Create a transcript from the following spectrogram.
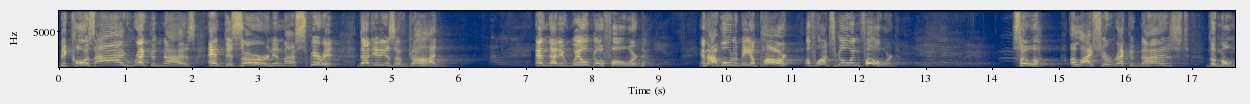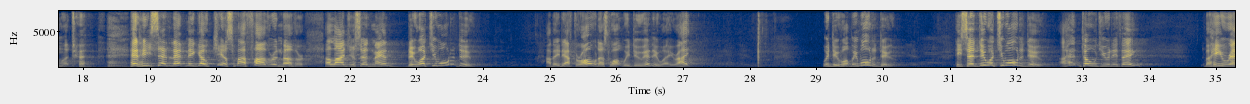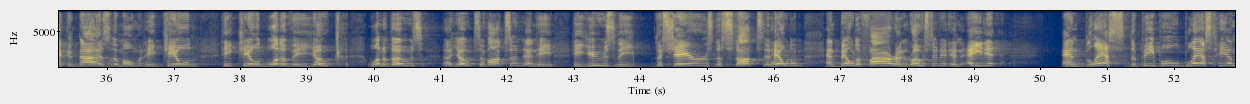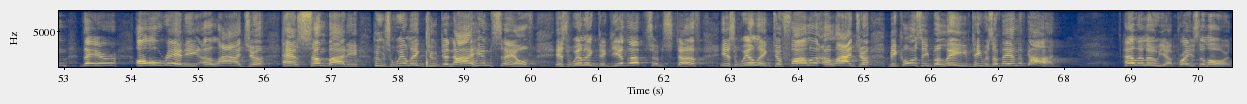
Because I recognize and discern in my spirit that it is of God and that it will go forward and I want to be a part of what's going forward. So uh, Elisha recognized the moment. and he said, Let me go kiss my father and mother. Elijah said, Man, do what you want to do. I mean, after all, that's what we do anyway, right? We do what we want to do. He said, Do what you want to do. I hadn't told you anything. But he recognized the moment. He killed he killed one of the yoke, one of those uh, yokes of oxen, and he, he used the, the shares, the stalks that held them, and built a fire and roasted it and ate it. And blessed the people, blessed him there. Already, Elijah has somebody who's willing to deny himself, is willing to give up some stuff, is willing to follow Elijah because he believed he was a man of God. Hallelujah. Praise the Lord.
